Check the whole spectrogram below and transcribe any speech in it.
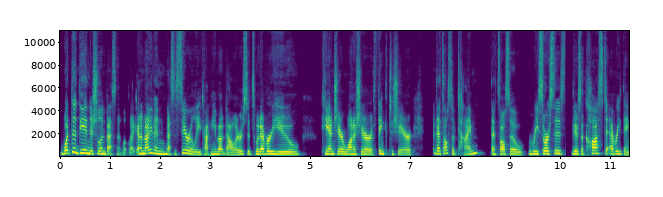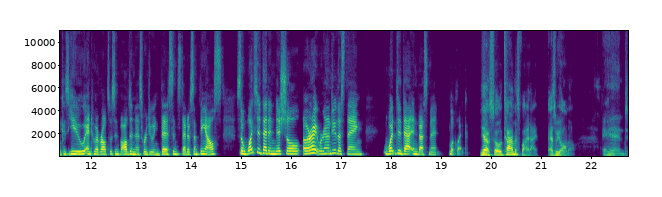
What did the initial investment look like? And I'm not even necessarily talking about dollars, it's whatever you can share, want to share, think to share. That's also time. That's also resources. There's a cost to everything because you and whoever else was involved in this were doing this instead of something else. So, what did that initial, all right, we're going to do this thing, what did that investment look like? Yeah. So, time is finite, as we all know. And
